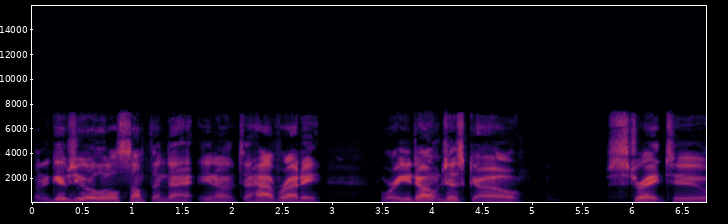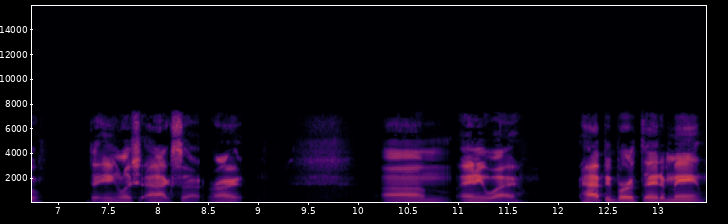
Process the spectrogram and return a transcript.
But it gives you a little something to, you know, to have ready where you don't just go straight to the English accent, right? Um, anyway, happy birthday to me.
